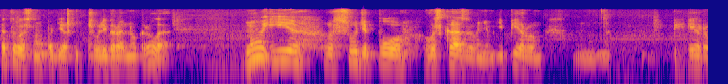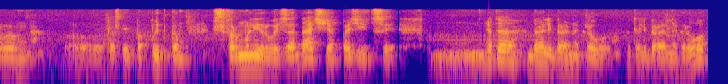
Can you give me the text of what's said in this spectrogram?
это в основном поддержка нашего либерального крыла. Ну и судя по высказываниям и первым, первым Э, так сказать, попыткам сформулировать задачи оппозиции, это, да, либеральное крыло. Это либеральное крыло,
